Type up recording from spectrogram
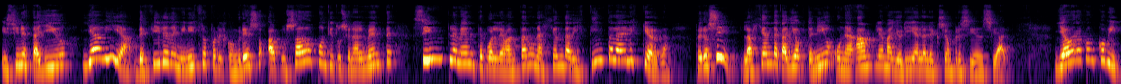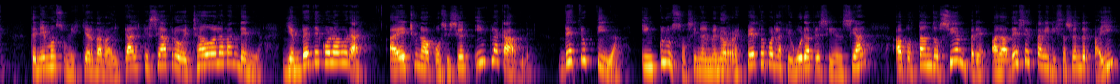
y sin estallido, ya había desfile de ministros por el Congreso acusados constitucionalmente simplemente por levantar una agenda distinta a la de la izquierda, pero sí la agenda que había obtenido una amplia mayoría en la elección presidencial. Y ahora con COVID tenemos una izquierda radical que se ha aprovechado de la pandemia y en vez de colaborar ha hecho una oposición implacable, destructiva, incluso sin el menor respeto por la figura presidencial apostando siempre a la desestabilización del país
